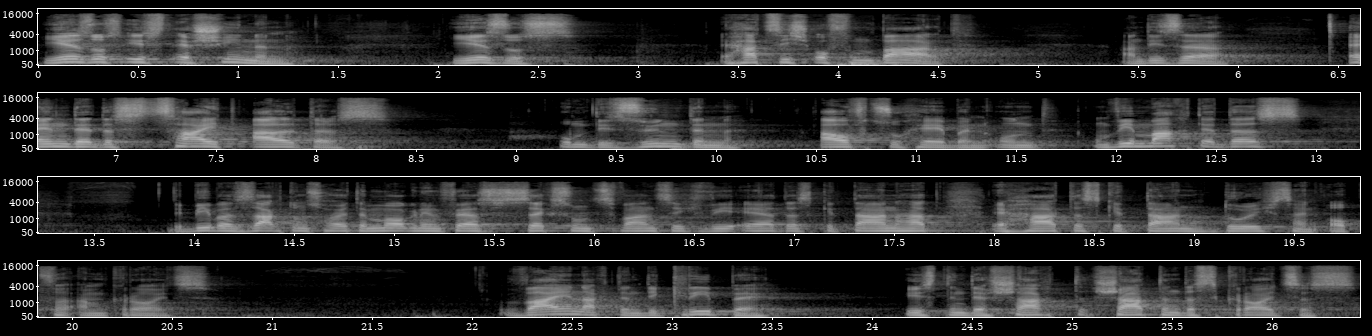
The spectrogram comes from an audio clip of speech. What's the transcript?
Jesus ist erschienen. Jesus, er hat sich offenbart an dieser Ende des Zeitalters, um die Sünden aufzuheben. Und, und wie macht er das? Die Bibel sagt uns heute Morgen im Vers 26, wie er das getan hat. Er hat es getan durch sein Opfer am Kreuz. Weihnachten, die Krippe, ist in der Schatten des Kreuzes.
